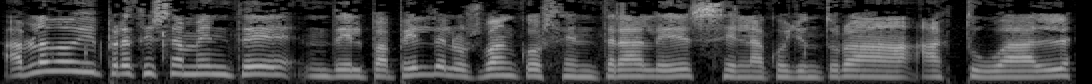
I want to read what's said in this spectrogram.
Ha hablado hoy precisamente del papel de los bancos centrales en la coyuntura actual.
